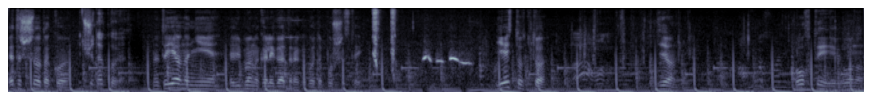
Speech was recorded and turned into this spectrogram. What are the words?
Это что такое? Что такое? Ну, Это явно не ребенок аллигатора, а какой-то пушистый. Есть тут кто? Да, он. Где он? Ух ты, вон он.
